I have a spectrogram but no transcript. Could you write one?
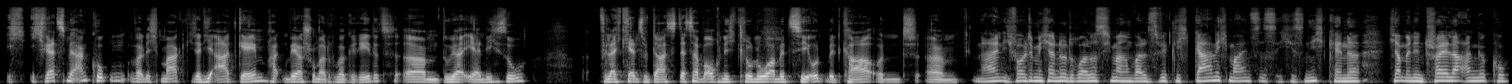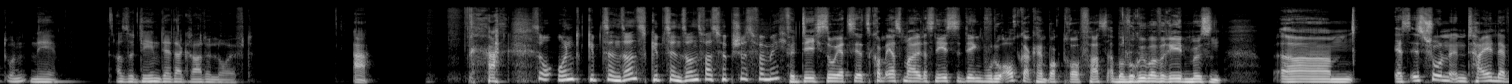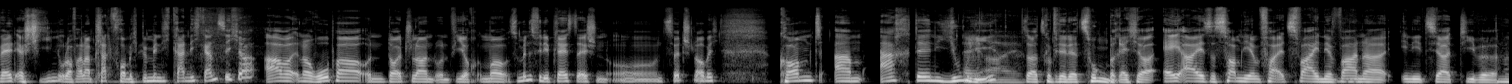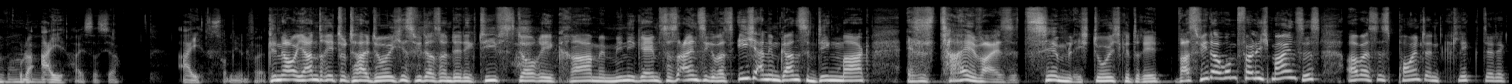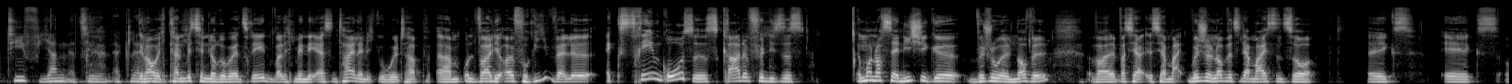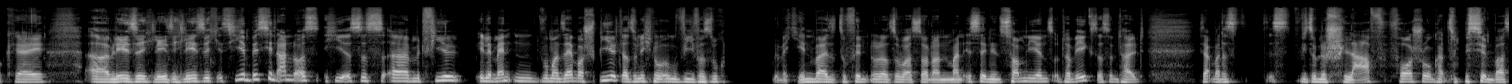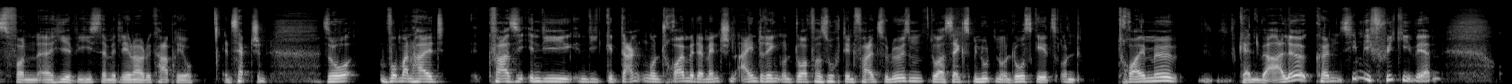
ich, ich werde es mir angucken, weil ich mag ja die Art Game. Hatten wir ja schon mal drüber geredet. Ähm, du ja eher nicht so. Vielleicht kennst du das, deshalb auch nicht Klonoa mit C und mit K und ähm Nein, ich wollte mich ja nur darüber lustig machen, weil es wirklich gar nicht meins ist, ich es nicht kenne. Ich habe mir den Trailer angeguckt und nee. Also den, der da gerade läuft. So, und gibt's denn sonst, gibt's denn sonst was Hübsches für mich? Für dich, so jetzt, jetzt kommt erstmal das nächste Ding, wo du auch gar keinen Bock drauf hast, aber worüber wir reden müssen. Ähm, es ist schon in Teilen der Welt erschienen oder auf einer Plattform. Ich bin mir nicht gerade nicht ganz sicher, aber in Europa und Deutschland und wie auch immer, zumindest für die PlayStation und Switch, glaube ich, kommt am 8. Juli. AI. So, jetzt kommt wieder der Zungenbrecher. AI The Somnium Fall 2 Nirvana Initiative Nirvana. oder I heißt das ja. Ei, auf jeden Fall. Genau, Jan dreht total durch, ist wieder so ein Detektivstory-Kram im Minigames. Das Einzige, was ich an dem ganzen Ding mag, es ist teilweise ziemlich durchgedreht, was wiederum völlig meins ist, aber es ist Point-and-Click-Detektiv. Jan, erzähl, erklär. Genau, ich kann ein bisschen darüber jetzt reden, weil ich mir den ersten Teil nämlich geholt habe ähm, und weil die Euphoriewelle extrem groß ist, gerade für dieses immer noch sehr nischige Visual Novel, weil was ja ist ja Visual Novels sind ja meistens so X X, okay. Ähm, lese ich, lese ich, lese ich. Ist hier ein bisschen anders. Hier ist es äh, mit viel Elementen, wo man selber spielt, also nicht nur irgendwie versucht, irgendwelche Hinweise zu finden oder sowas, sondern man ist in den Somnians unterwegs. Das sind halt, ich sag mal, das ist wie so eine Schlafforschung, hat so ein bisschen was von äh, hier, wie hieß der mit Leonardo DiCaprio? Inception. So, wo man halt quasi in die, in die Gedanken und Träume der Menschen eindringt und dort versucht, den Fall zu lösen. Du hast sechs Minuten und los geht's. Und Träume, kennen wir alle, können ziemlich freaky werden.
